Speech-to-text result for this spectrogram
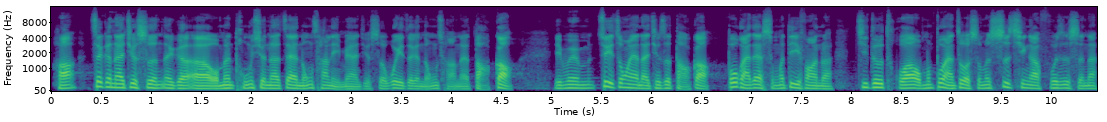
好，这个呢就是那个呃，我们同学呢在农场里面就是为这个农场呢祷告，因为我们最重要的就是祷告，不管在什么地方呢，基督徒啊，我们不管做什么事情啊，服侍神呢，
